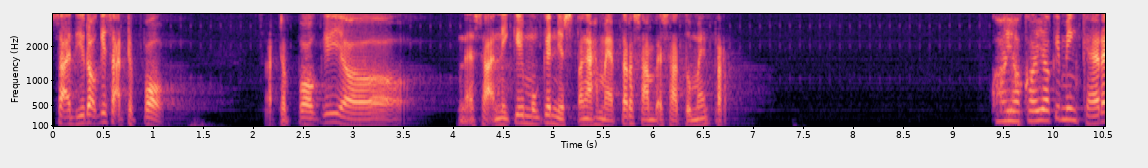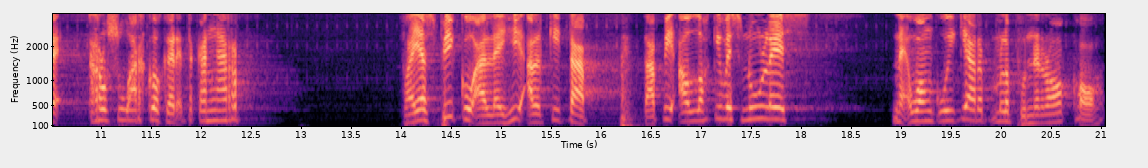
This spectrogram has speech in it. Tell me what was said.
sak dhira ki sak depo. Sak depo ki ya nek sak niki mungkin ya setengah meter sampai satu meter. Kaya-kaya ki ming garek karo swarga garek tekan ngarep. Fayasbiku alaihi alkitab. Tapi Allah ki wis nulis nek wong kuwi ki arep mlebu neraka.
